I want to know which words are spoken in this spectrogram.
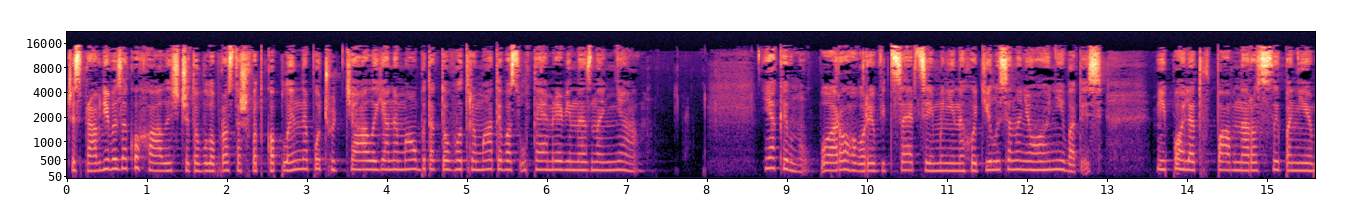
чи справді ви закохались, чи то було просто швидкоплинне почуття, але я не мав би так довго тримати вас у темряві незнання. Я кивнув, Пуаро говорив від серця, і мені не хотілося на нього гніватись. Мій погляд впав на розсипані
